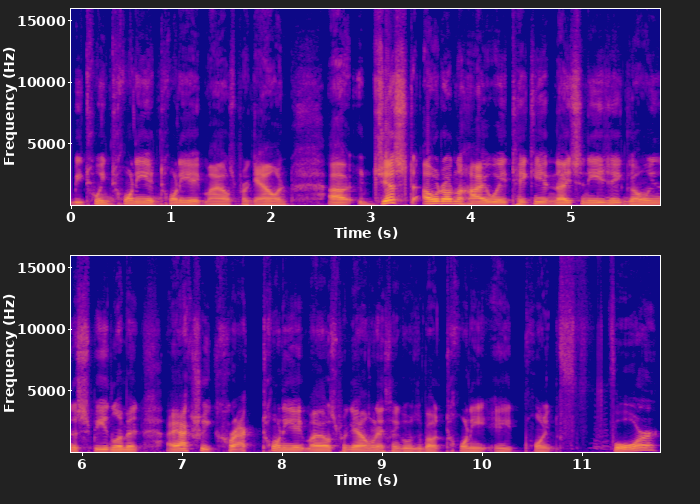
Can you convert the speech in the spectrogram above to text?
between 20 and 28 miles per gallon. Uh, just out on the highway, taking it nice and easy, going the speed limit. I actually cracked 28 miles per gallon. I think it was about 28.4 four,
